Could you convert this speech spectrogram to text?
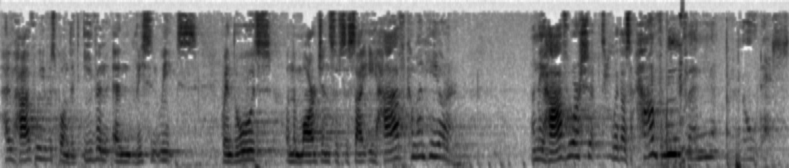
How have we responded, even in recent weeks, when those on the margins of society have come in here and they have worshipped with us? Have we been noticed?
